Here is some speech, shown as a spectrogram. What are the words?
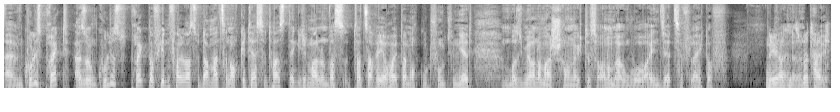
Äh, ein cooles Projekt, also ein cooles Projekt auf jeden Fall, was du damals dann auch getestet hast, denke ich mal, und was tatsächlich ja heute noch gut funktioniert. Muss ich mir auch nochmal schauen, ob ich das auch nochmal irgendwo einsetze, vielleicht auf Nee, also es wird halt,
